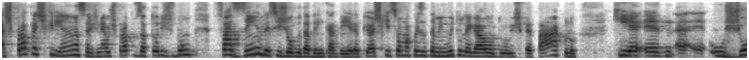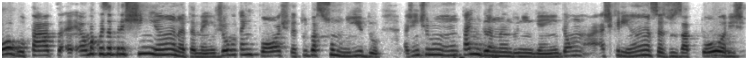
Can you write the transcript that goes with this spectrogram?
as próprias crianças, né, os próprios atores vão fazendo esse jogo da brincadeira, porque eu acho que isso é uma coisa também muito legal do espetáculo, que é, é, é, o jogo tá é uma coisa brechiniana também. O jogo está imposto, é tudo assumido. A gente não está enganando ninguém. Então, as crianças, os atores,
